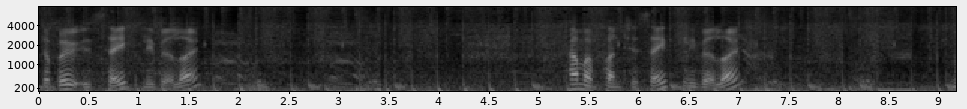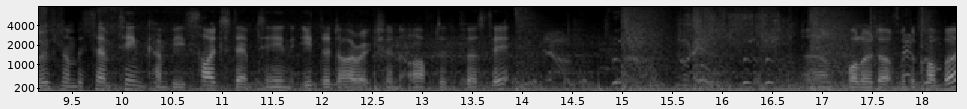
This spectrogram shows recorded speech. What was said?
The boot is safe, leave it alone. Hammer punch is safe, leave it alone. Move number 17 can be sidestepped in either direction after the first hit. Um, followed up with a combo.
